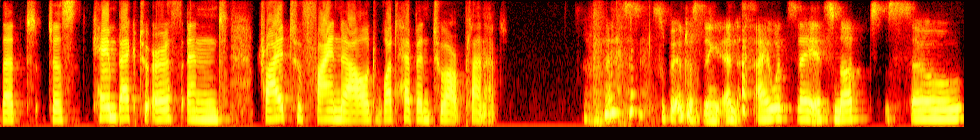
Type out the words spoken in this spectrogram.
that just came back to Earth and tried to find out what happened to our planet. That's super interesting. And I would say it's not so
